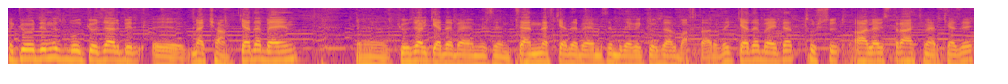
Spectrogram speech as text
Və gördüyünüz bu gözəl bir e, məkan Gədəbəyin e, gözəl Gədəbəyimizin, cənnət Gədəbəyimizin bir dəqiqə gözəl vaxtlarıdır. Gədəbəydə Turşu Ailəvi İstirahət Mərkəzi,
